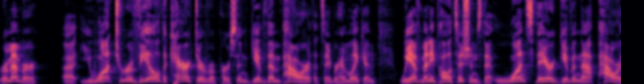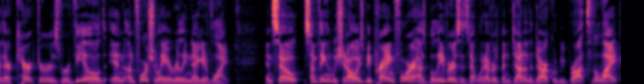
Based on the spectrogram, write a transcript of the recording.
remember. Uh, you want to reveal the character of a person, give them power. That's Abraham Lincoln. We have many politicians that once they are given that power, their character is revealed in, unfortunately, a really negative light. And so, something that we should always be praying for as believers is that whatever's been done in the dark would be brought to the light.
